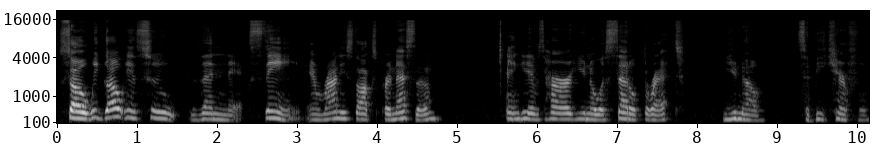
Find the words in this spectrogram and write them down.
So we go into the next scene and ronnie stalks pernessa and gives her you know a subtle threat you know to be careful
